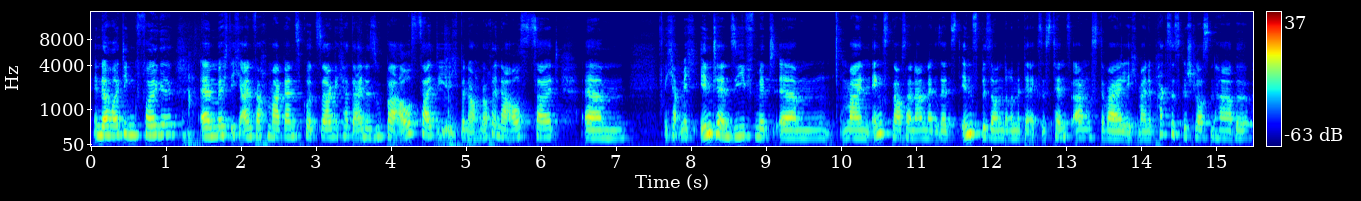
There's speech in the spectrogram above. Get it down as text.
in der heutigen Folge, äh, möchte ich einfach mal ganz kurz sagen, ich hatte eine super Auszeit, die, ich bin auch noch in der Auszeit. Ähm, ich habe mich intensiv mit ähm, meinen Ängsten auseinandergesetzt, insbesondere mit der Existenzangst, weil ich meine Praxis geschlossen habe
